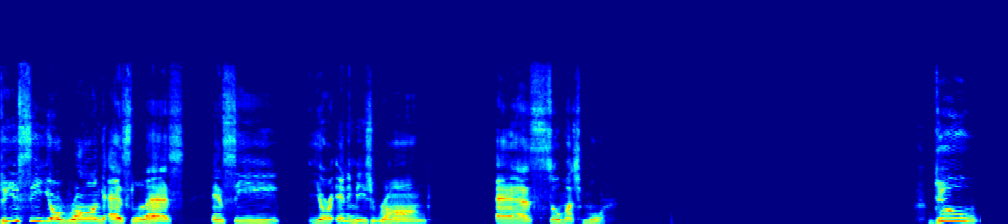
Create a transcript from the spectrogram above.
Do you see your wrong as less and see your enemies wrong as so much more. Do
